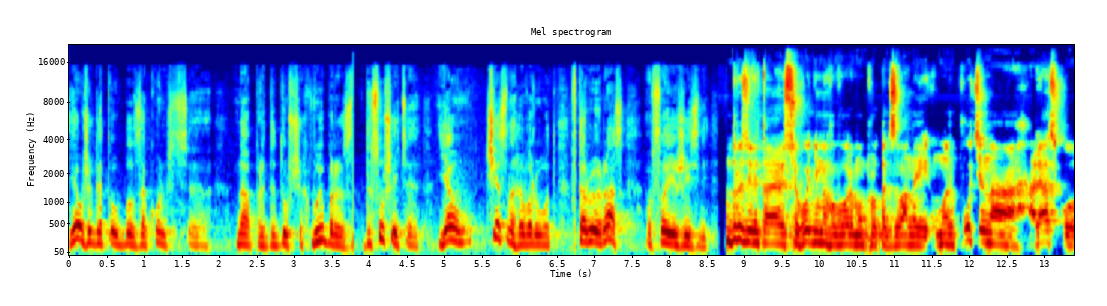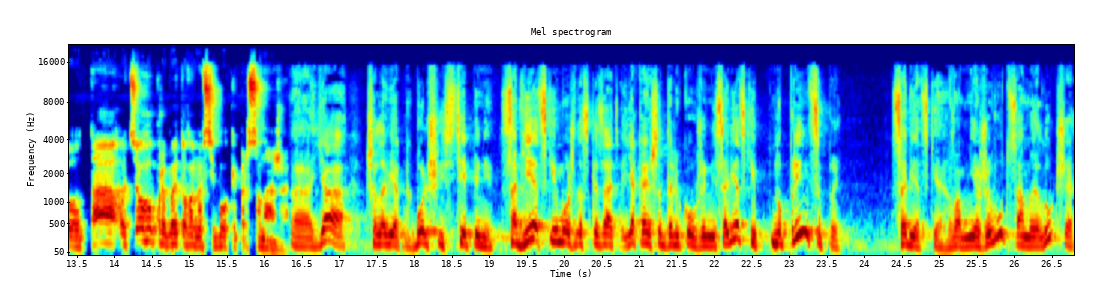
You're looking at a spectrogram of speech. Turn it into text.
Я уже готов был закончить э, на предыдущих выборах. Да слушайте, я вам честно говорю, вот второй раз в своей жизни Друзі, вітаю! Сьогодні ми говоримо про так званий мир Путіна, Аляску та оцього прибитого на всі боки персонажа. Э, Я человек в большей степени советский, можно сказать. Я, конечно, далеко уже не советский, но принципы советские во мне живут, самые лучшие.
